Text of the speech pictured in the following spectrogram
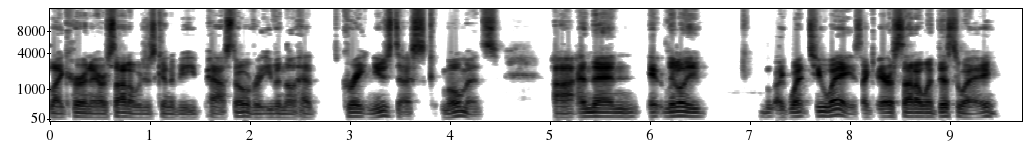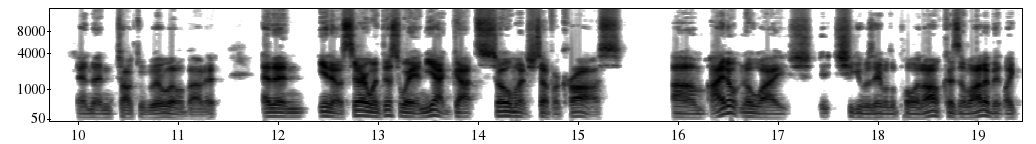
like her and Aristotle were just going to be passed over, even though it had great news desk moments. Uh, and then it literally like went two ways. Like Aristotle went this way, and then talked to Willow about it, and then you know Sarah went this way, and yeah, got so much stuff across. Um, I don't know why she, she was able to pull it off because a lot of it, like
